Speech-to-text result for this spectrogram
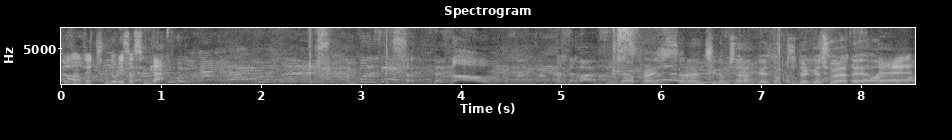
두 선수의 충돌이 있었습니다. 자, 프란시스는 지금처럼 계속 두들겨 줘야 돼요. 네.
